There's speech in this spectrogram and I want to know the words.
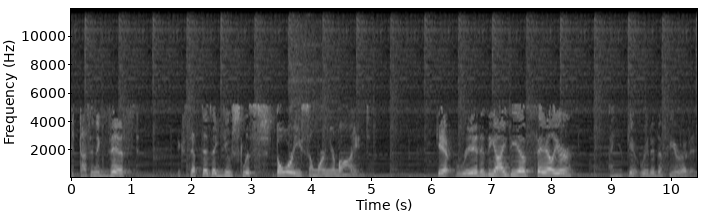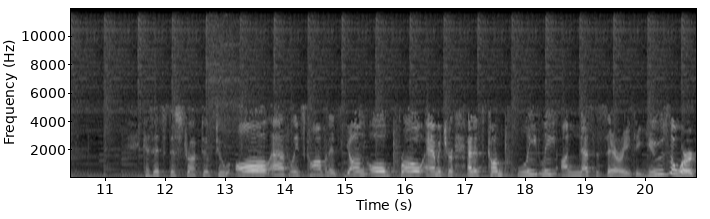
It doesn't exist except as a useless story somewhere in your mind. Get rid of the idea of failure and you get rid of the fear of it because it's destructive to all athletes' confidence, young, old, pro, amateur, and it's completely unnecessary to use the word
